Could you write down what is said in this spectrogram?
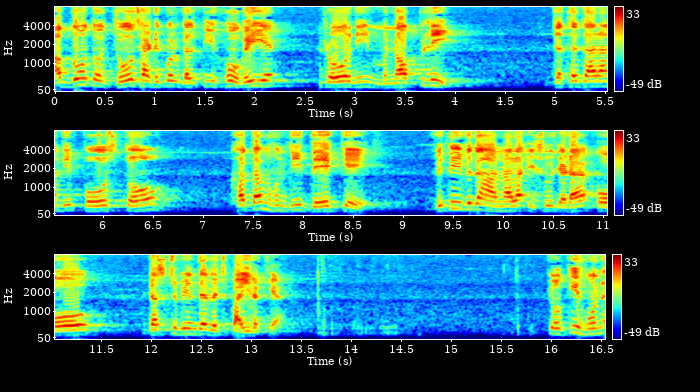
ਅੱਗੋਂ ਤੋਂ ਜੋ ਸਾਡੇ ਕੋਲ ਗਲਤੀ ਹੋ ਗਈ ਹੈ ਕੰਟਰੋਲ ਨਹੀਂ ਮੋਨੋਪਲੀ ਜਥੇਦਾਰਾਂ ਦੀ ਪੋਸਟ ਤੋਂ ਖਤਮ ਹੁੰਦੀ ਦੇਖ ਕੇ ਵਿਧੀ ਵਿਧਾਨ ਵਾਲਾ ਇਸ਼ੂ ਜਿਹੜਾ ਉਹ ਡਸਟਬਿਨ ਦੇ ਵਿੱਚ ਪਾਈ ਰੱਖਿਆ। ਕਿਉਂਕਿ ਹੁਣ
